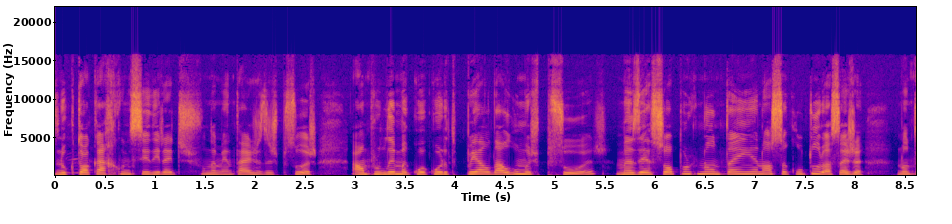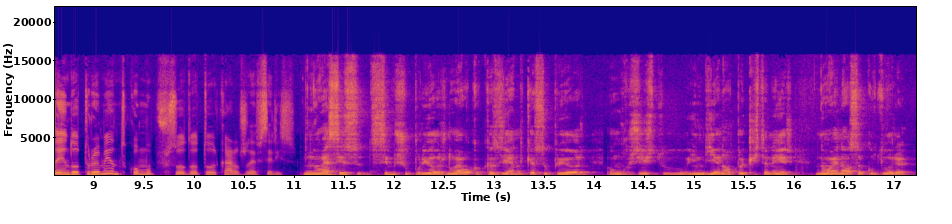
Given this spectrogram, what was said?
No que toca a reconhecer direitos fundamentais das pessoas. Há um problema com a cor de pele de algumas pessoas, mas é só porque não têm a nossa cultura. Ou seja, não têm doutoramento, como o professor Dr. Carlos. Deve ser isso. Não é ser, de sermos superiores, não é o caucasiano que é superior a um registro indiano ou paquistanês. Não é a nossa cultura,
